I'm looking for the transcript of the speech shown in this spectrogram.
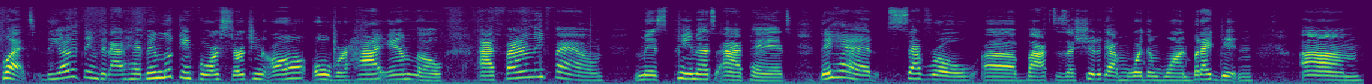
But the other thing that I have been looking for, searching all over high and low, I finally found Miss Peanuts iPads. They had several uh, boxes. I should have got more than one, but I didn't. Um,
